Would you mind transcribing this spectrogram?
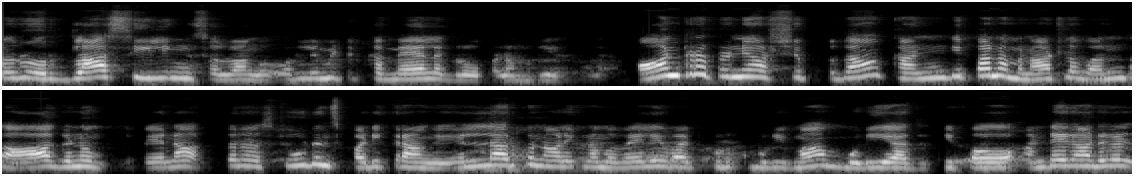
ஒரு ஒரு கிளாஸ் சீலிங் சொல்லுவாங்க. ஒரு லிமிட்டுக்கு மேல க்ரோ பண்ண முடியாது ஆண்டர்பிரினியர்ஷிப் தான் கண்டிப்பா நம்ம நாட்டுல வந்து ஆகணும். ஏன்னா அத்தனை ஸ்டூடெண்ட்ஸ் படிக்கிறாங்க. எல்லாருக்கும் நாளைக்கு நம்ம வேலை வாய்ப்பு கொடுக்க முடியுமா? முடியாது. இப்போ அண்டை நாடுகள்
